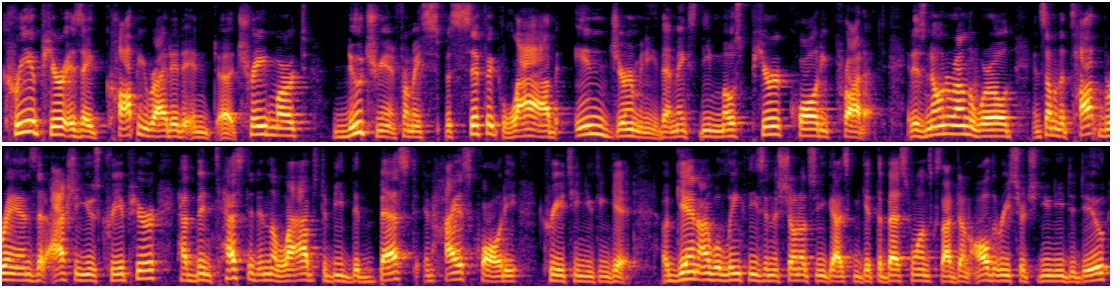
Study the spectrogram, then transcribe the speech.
Crea Pure is a copyrighted and uh, trademarked nutrient from a specific lab in Germany that makes the most pure quality product. It is known around the world, and some of the top brands that actually use Creapure have been tested in the labs to be the best and highest quality creatine you can get. Again, I will link these in the show notes so you guys can get the best ones because I've done all the research you need to do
